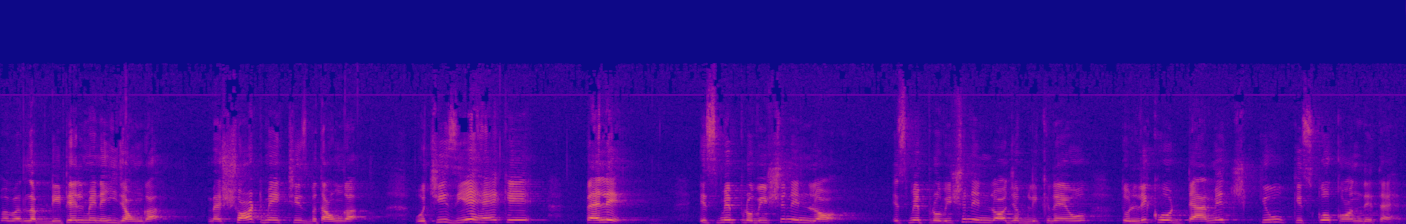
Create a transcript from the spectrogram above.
मतलब डिटेल में नहीं जाऊँगा। मैं शॉर्ट में एक चीज़ बताऊँगा। वो चीज़ ये है कि पहले इसमें प्रोविज़न इन लॉ इसमें प्रोविज़न इन लॉ जब लिख रहे हो तो लिखो डैमेज क्यों किसको कौन देता है।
